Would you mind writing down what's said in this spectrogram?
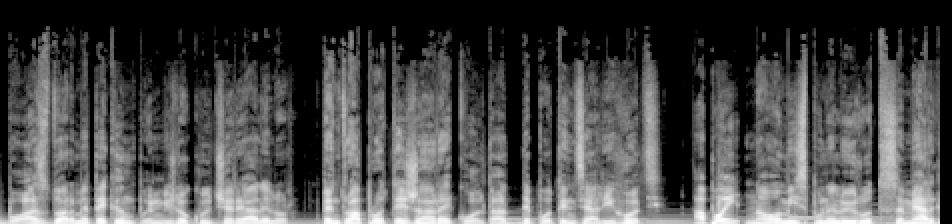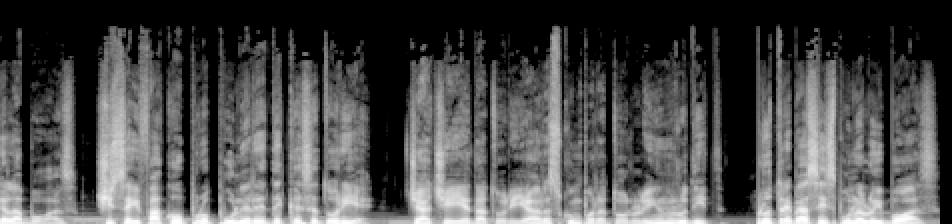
Boaz doarme pe câmp, în mijlocul cerealelor, pentru a proteja recolta de potențialii hoți. Apoi, Naomi îi spune lui Rut să meargă la Boaz și să-i facă o propunere de căsătorie, ceea ce e datoria răscumpărătorului înrudit. Rut trebuia să-i spună lui Boaz,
